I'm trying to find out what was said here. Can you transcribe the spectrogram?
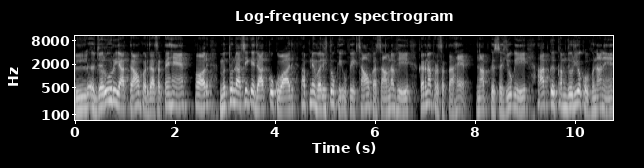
ज़रूर यात्राओं पर जा सकते हैं और मिथुन राशि के जातकों को आज अपने वरिष्ठों की उपेक्षाओं का सामना भी करना पड़ सकता है। आपके सहयोगी आपके कमजोरियों को भुनाने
